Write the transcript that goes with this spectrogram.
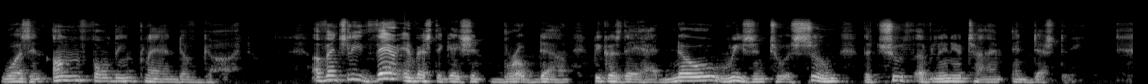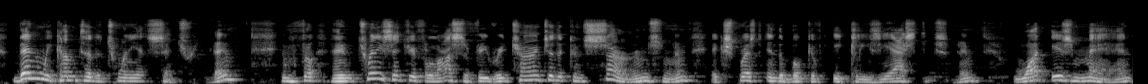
was an unfolding plan of God. Eventually, their investigation broke down because they had no reason to assume the truth of linear time and destiny. Then we come to the 20th century. Okay? And 20th century philosophy returned to the concerns okay, expressed in the book of Ecclesiastes. Okay? What is man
